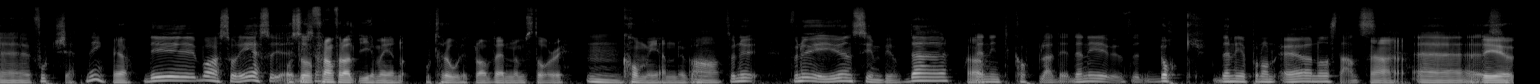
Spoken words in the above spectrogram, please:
eh, fortsättning. Ja. Det är bara så det är. Så, och så liksom- framförallt ge mig en otroligt bra Venom story mm. Kom igen nu bara Ja, för nu, för nu är ju en symbiot där, Ja. den är inte kopplad, den är dock, den är på någon ö någonstans. Ja, ja. Eh, Det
